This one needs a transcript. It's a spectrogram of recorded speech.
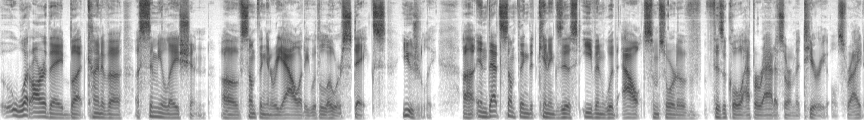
What are they but kind of a, a simulation of something in reality with lower stakes, usually? Uh, and that's something that can exist even without some sort of physical apparatus or materials, right?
